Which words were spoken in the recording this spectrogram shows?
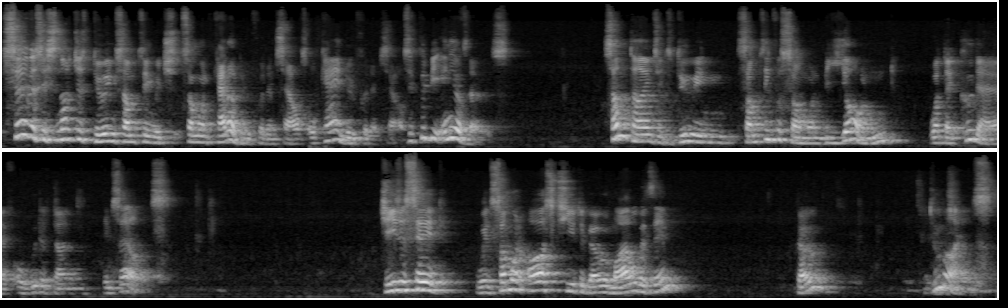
service is not just doing something which someone cannot do for themselves or can do for themselves. It could be any of those. Sometimes it's doing something for someone beyond what they could have or would have done themselves. Jesus said, when someone asks you to go a mile with them, go two miles.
